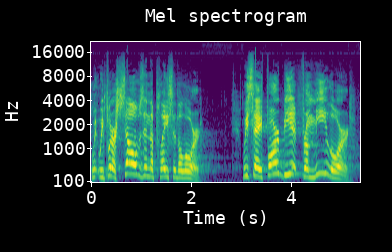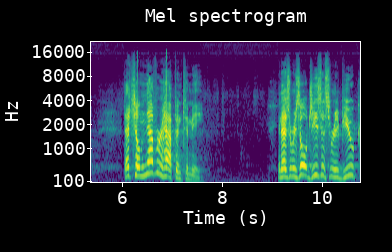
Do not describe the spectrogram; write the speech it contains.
we, we put ourselves in the place of the Lord. We say, Far be it from me, Lord. That shall never happen to me. And as a result, Jesus' rebuke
